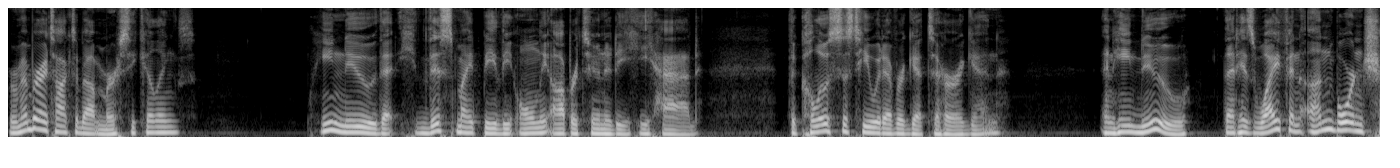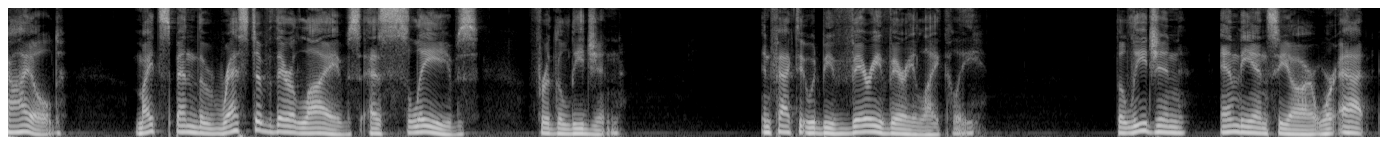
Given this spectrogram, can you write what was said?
Remember, I talked about mercy killings? He knew that this might be the only opportunity he had, the closest he would ever get to her again. And he knew that his wife and unborn child might spend the rest of their lives as slaves for the Legion. In fact, it would be very, very likely. The Legion and the NCR were at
